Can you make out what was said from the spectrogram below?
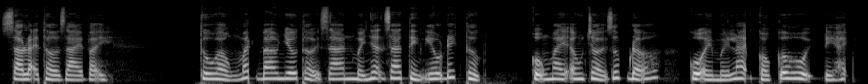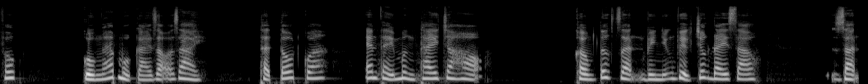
Sao lại thở dài vậy? Thu Hồng mất bao nhiêu thời gian mới nhận ra tình yêu đích thực. Cũng may ông trời giúp đỡ, cô ấy mới lại có cơ hội để hạnh phúc. Cô ngáp một cái rõ dài. Thật tốt quá, em thấy mừng thay cho họ. Không tức giận vì những việc trước đây sao? Giận,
